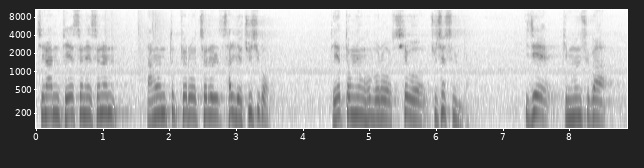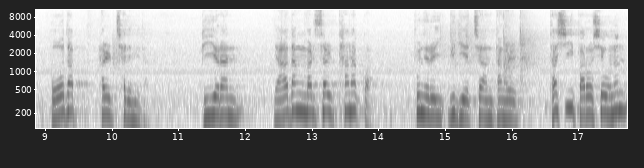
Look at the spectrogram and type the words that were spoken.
지난 대선에서는 당원 투표로 저를 살려주시고 대통령 후보로 세워주셨습니다. 이제 김문수가 보답할 차례입니다. 비열한 야당 말살 탄압과 분열의 위기에 처한 당을 다시 바로 세우는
